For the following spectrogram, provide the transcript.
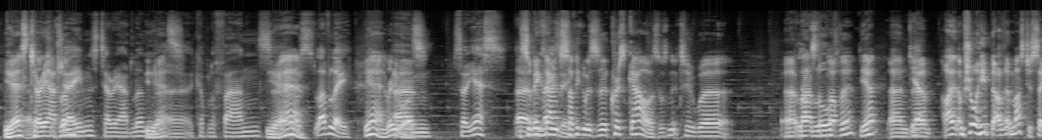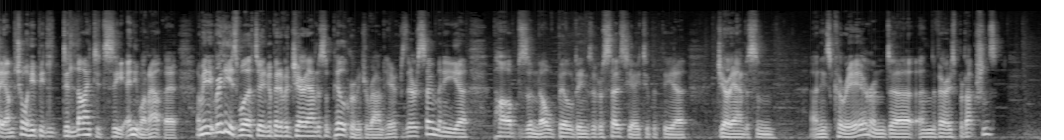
Yes, uh, Terry Adlam. James, Terry Adlam, Yes. uh, a couple of fans. Uh, Yeah. it was lovely. Yeah, it really was. So yes, uh, So big thanks. I think it was uh, Chris Gowers, wasn't it, to uh, uh, the pub there? Yeah, and Yeah. Um, I, I'm sure he. I must just say, I'm sure he'd be delighted to see anyone out there. I mean, it really is worth doing a bit of a Gerry Anderson pilgrimage around here because there are so many uh, pubs and old buildings that are associated with the uh, Gerry Anderson and his career and uh, and the various productions.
